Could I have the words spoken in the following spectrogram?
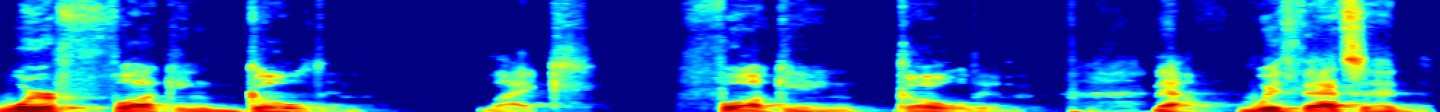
we're fucking golden. Like fucking golden. Now, with that said,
